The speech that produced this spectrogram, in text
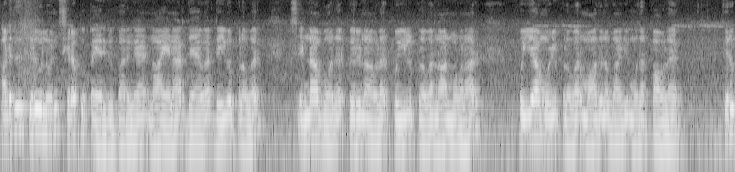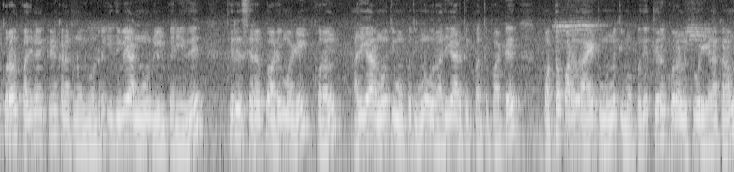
அடுத்தது திருவள்ளுவரின் சிறப்பு பெயர்கள் பாருங்கள் நாயனார் தேவர் தெய்வப்புலவர் சென்னாபோதர் பெருநாவலர் பொய்யில் புலவர் நான்முகனார் பொய்யாமொழி புலவர் மாதுளபாங்கி முதற்பாவலர். திருக்குறள் பதினேழு கீழ்கணக்கு நூல் ஒன்று. இதுவே அந்நூல்களில் பெரியது. திரு சிறப்பு அடுமொழி குரல் அதிகாரம் நூற்றி முப்பத்தி மூணு. ஒரு அதிகாரத்துக்கு பத்து பாட்டு. மொத்த பாடல் ஆயிரத்தி முந்நூற்றி முப்பது. திருக்குறளுக்கு ஒரு இலக்கணம்.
